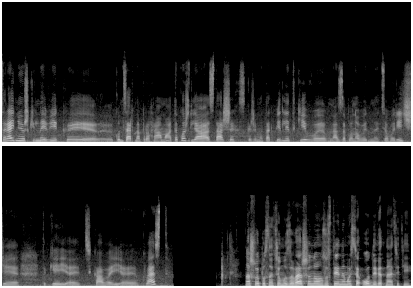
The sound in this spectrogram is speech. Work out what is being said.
середньої шкільний вік, концертна програма, а також для старших, скажімо так, підлітків. У нас запланований цьогоріч такий цікавий квест. Наш випуск на цьому завершено. Зустрінемося о 19-й.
